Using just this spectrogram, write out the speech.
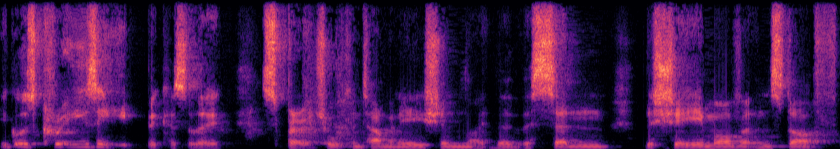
He goes crazy because of the spiritual contamination, like the, the sin, the shame of it, and stuff.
